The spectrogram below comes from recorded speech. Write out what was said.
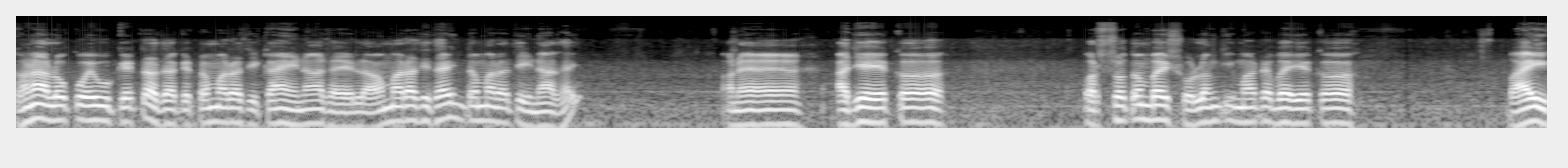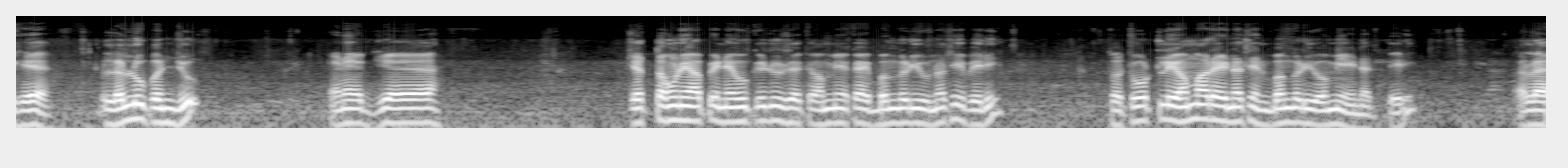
ઘણા લોકો એવું કહેતા હતા કે તમારાથી કાંઈ ના થાય. એટલે અમારાથી થાય ને તમારાથી ના થાય. અને આજે એક પરસોત્તમભાઈ સોલંકી માટે ભાઈ એક ભાઈ છે, લલ્લુ પંજુ. એણે જે ચેતવણી આપીને એવું કીધું છે કે અમે કાંઈ બંગડીયું નથી પહેરી. તો ચોટલી અમારે નથી ને બંગડીયું અમે નથી પહેરી. એટલે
